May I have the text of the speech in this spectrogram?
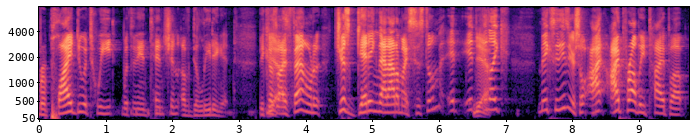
replied to a tweet with the intention of deleting it because Yes. I found just getting that out of my system it it, Yeah. it like makes it easier. So I I probably type up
